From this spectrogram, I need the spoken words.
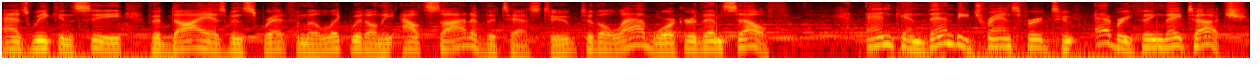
As we can see, the dye has been spread from the liquid on the outside of the test tube to the lab worker themselves and can then be transferred to everything they touch.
